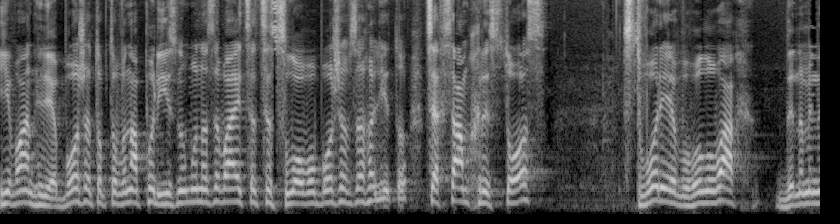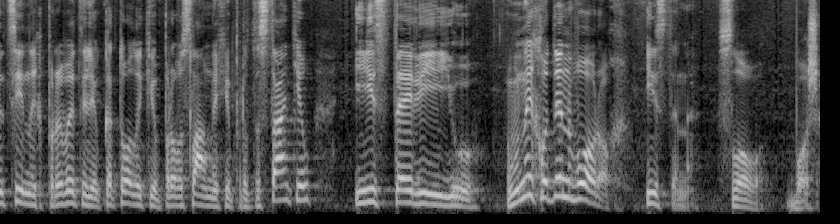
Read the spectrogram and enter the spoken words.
Євангелія Божа, тобто вона по-різному називається, це Слово Боже взагалі-то, це сам Христос створює в головах деномінаційних правителів, католиків, православних і протестантів істерію. В них один ворог істинне Слово Боже.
